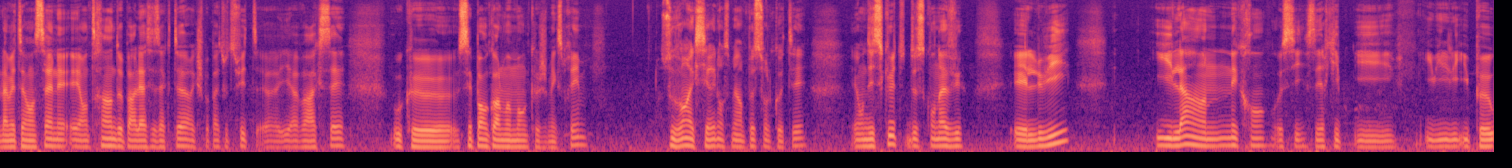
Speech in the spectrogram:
la metteur en scène est, en train de parler à ses acteurs et que je peux pas tout de suite euh, y avoir accès, ou que c'est pas encore le moment que je m'exprime, souvent avec Cyril on se met un peu sur le côté et on discute de ce qu'on a vu. Et lui, il a un écran aussi, c'est-à-dire qu'il il, il, il, peut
